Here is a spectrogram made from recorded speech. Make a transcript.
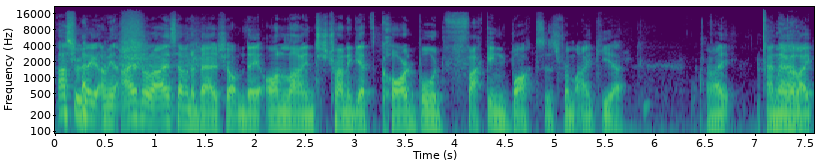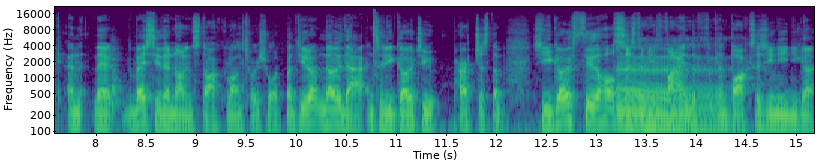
That's ridiculous. I mean, I thought I was having a bad shopping day online, just trying to get cardboard fucking boxes from IKEA, right? And they were like, and they're basically they're not in stock. Long story short, but you don't know that until you go to purchase them. So you go through the whole system, you find the fucking uh. boxes you need. You go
